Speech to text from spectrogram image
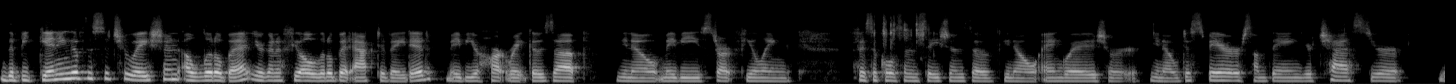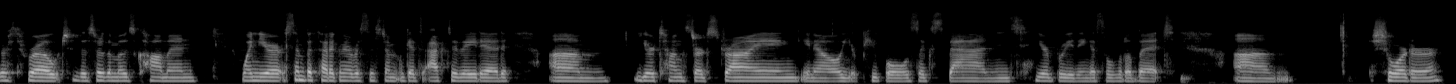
the beginning of the situation a little bit. You're going to feel a little bit activated. Maybe your heart rate goes up. You know, maybe you start feeling physical sensations of you know anguish or you know despair or something your chest your your throat those are the most common when your sympathetic nervous system gets activated um, your tongue starts drying, you know, your pupils expand, your breathing is a little bit um, shorter.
